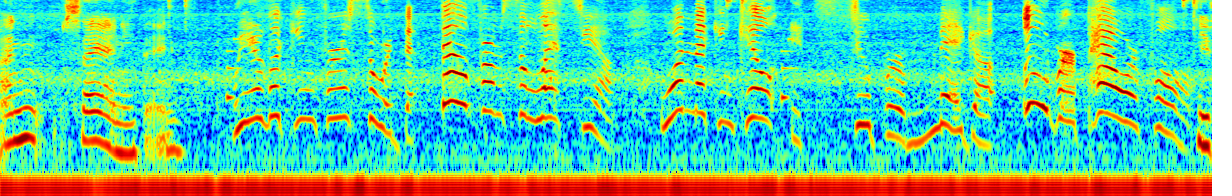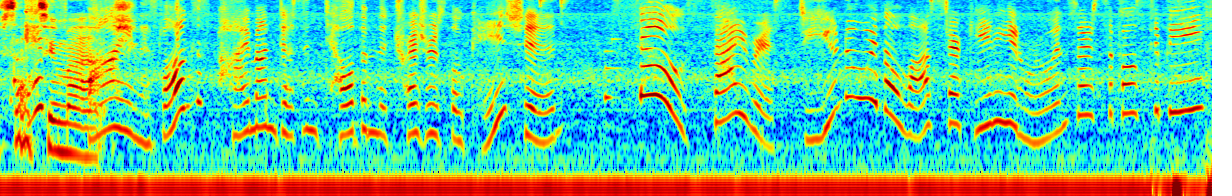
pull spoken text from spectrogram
I didn't say anything. We're looking for a sword that fell from Celestia. One that can kill. It's super mega uber powerful. You've said it's too much. Fine, as long as Paimon doesn't tell them the treasure's location. So, Cyrus, do you know where the lost Arcadian ruins are supposed to be?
